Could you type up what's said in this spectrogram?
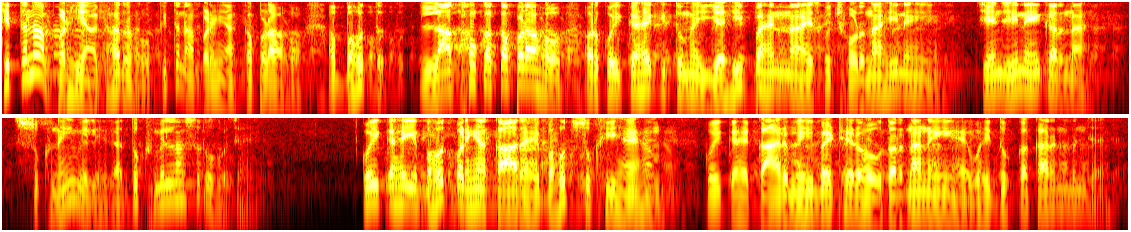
कितना बढ़िया घर हो, कितना बढ़िया कपड़ा हो। अब बहुत लाखों का कपड़ा हो और कोई कहे कि तुम्हें यही पहनना है, इसको छोड़ना ही नहीं है, चेंज ही नहीं करना है। सुख नहीं मिलेगा, दुख मिलना शुरू हो जाएगा। कोई कहे ये बहुत बढ़िया कार है, बहुत सुखी है हम। कोई कहे कार में ही बैठे रहो, उतरना नहीं है, वही दुख का कारण बन जाएगा।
